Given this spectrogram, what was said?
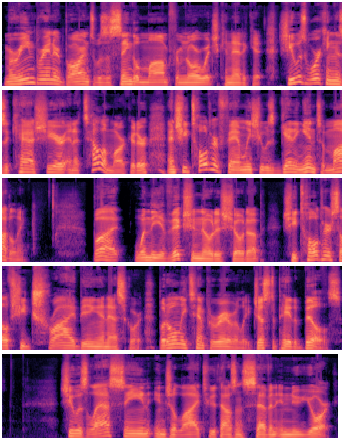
Maureen Brainard Barnes was a single mom from Norwich, Connecticut. She was working as a cashier and a telemarketer, and she told her family she was getting into modeling. But when the eviction notice showed up, she told herself she'd try being an escort, but only temporarily, just to pay the bills. She was last seen in July 2007 in New York.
